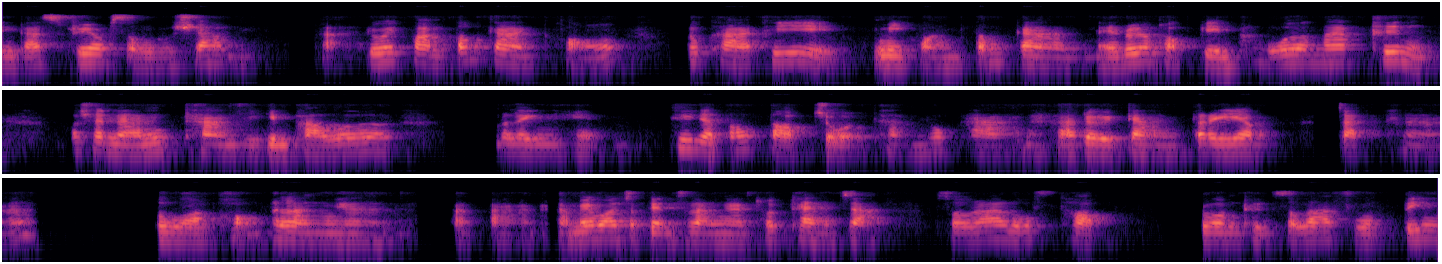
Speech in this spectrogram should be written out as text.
Industrial Solution ด้วยความต้องการของลูกค้าที่มีความต้องการในเรื่องของ Green Power มากขึ้น เพราะฉะนั้นทาง Green Power เล็งเห็นที่จะต้องตอบโจทย์ทางลูกค้านะคะ โดยการเตรียมจัดหาตัวของพลังงานต่างๆนะคะไม่ว่าจะเป็นพลังงานทดแทนจากโซลาร์รูฟท็อปรวมถึงโซลาร์ฟลูติ้ง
